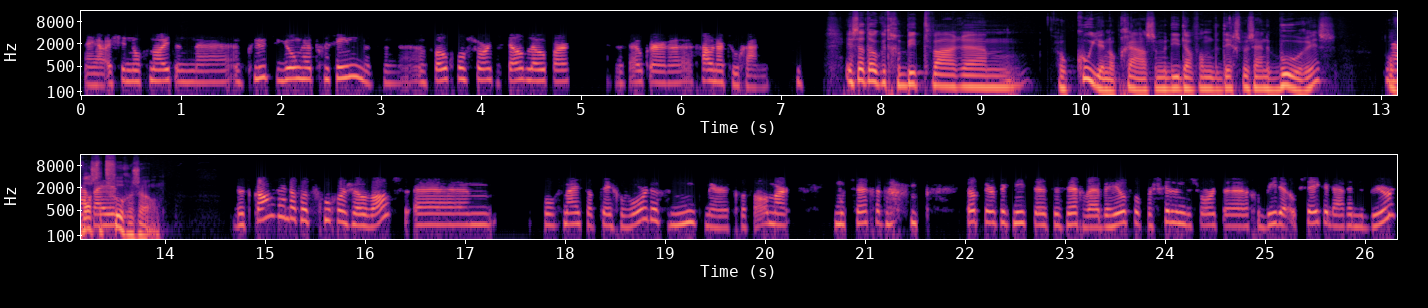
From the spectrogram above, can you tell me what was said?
nou ja, als je nog nooit een, een kluutjong hebt gezien, dat is een, een vogelsoort, een steltloper, dan zou ik er gauw naartoe gaan. Is dat ook het gebied waar um, ook koeien op grazen, maar die dan van de dichtstbijzijnde boer is? Of was dat bij- vroeger zo? Dat kan zijn dat het vroeger zo was. Um, volgens mij is dat tegenwoordig niet meer het geval. Maar ik moet zeggen, dat, dat durf ik niet uh, te zeggen. We hebben heel veel verschillende soorten uh, gebieden, ook zeker daar in de buurt.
